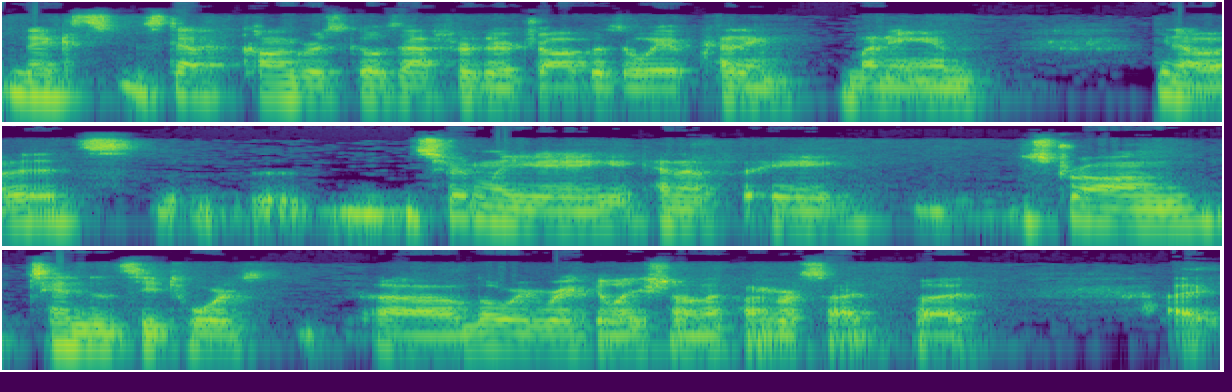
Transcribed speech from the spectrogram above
next step Congress goes after their job as a way of cutting money and you know it's certainly a kind of a strong tendency towards uh, lowering regulation on the Congress side. But I,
